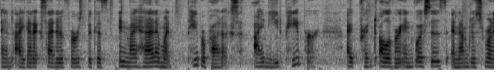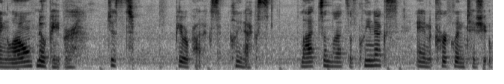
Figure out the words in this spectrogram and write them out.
and I got excited at first because in my head I went, paper products, I need paper. I print all of our invoices and I'm just running low. No paper, just paper products, Kleenex. Lots and lots of Kleenex and Kirkland tissue.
